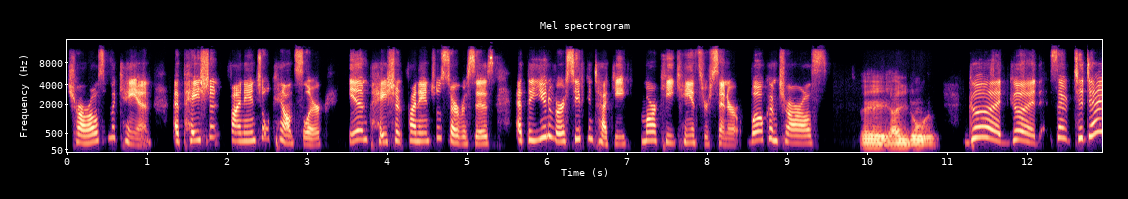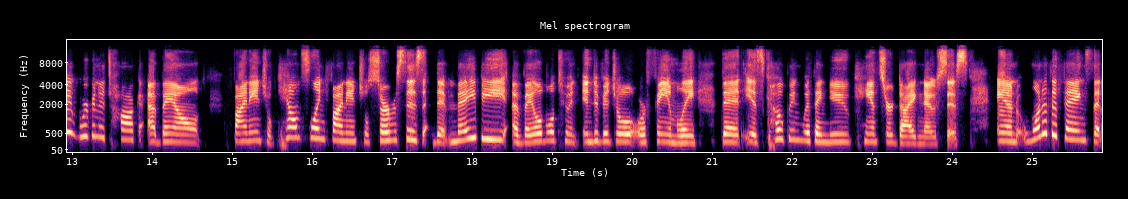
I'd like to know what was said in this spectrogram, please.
Charles McCann, a patient financial counselor in patient financial services at the University of Kentucky Markey Cancer Center. Welcome, Charles. Hey, how you doing? Good, good. So today we're going to talk about financial counseling, financial services that may be available to an individual or family that is coping with a new cancer diagnosis. And one of the things that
